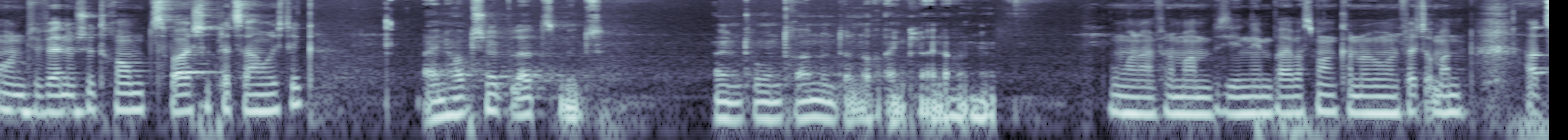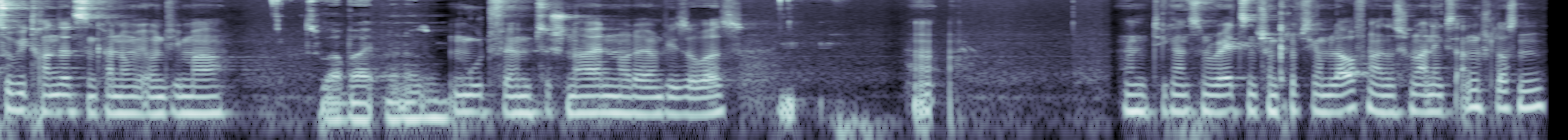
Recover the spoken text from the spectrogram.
Und wir werden im Schnittraum zwei Schnittplätze haben, richtig? Ein Hauptschnittplatz mit Drum und Dran und dann noch einen kleineren. Wo man einfach mal ein bisschen nebenbei was machen kann oder wo man vielleicht auch mal einen Azubi dran setzen kann, um irgendwie mal Zuarbeiten oder so. einen Mutfilm zu schneiden oder irgendwie sowas. Ja. Und die ganzen Raids sind schon kräftig am Laufen, also ist schon einiges angeschlossen.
